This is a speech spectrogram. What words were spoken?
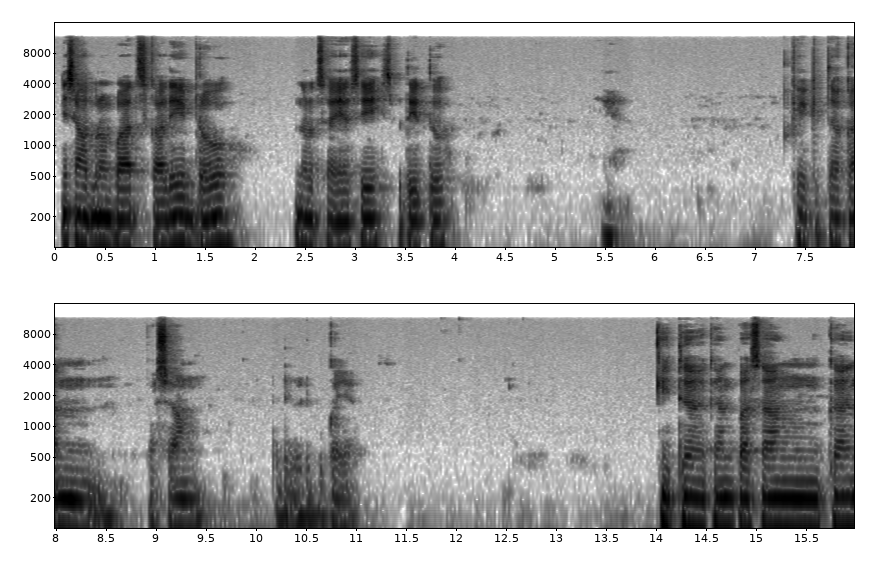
Ini sangat bermanfaat sekali bro. Menurut saya sih seperti itu. Ya. oke kita akan pasang. Tadi udah dibuka ya. Kita akan pasangkan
